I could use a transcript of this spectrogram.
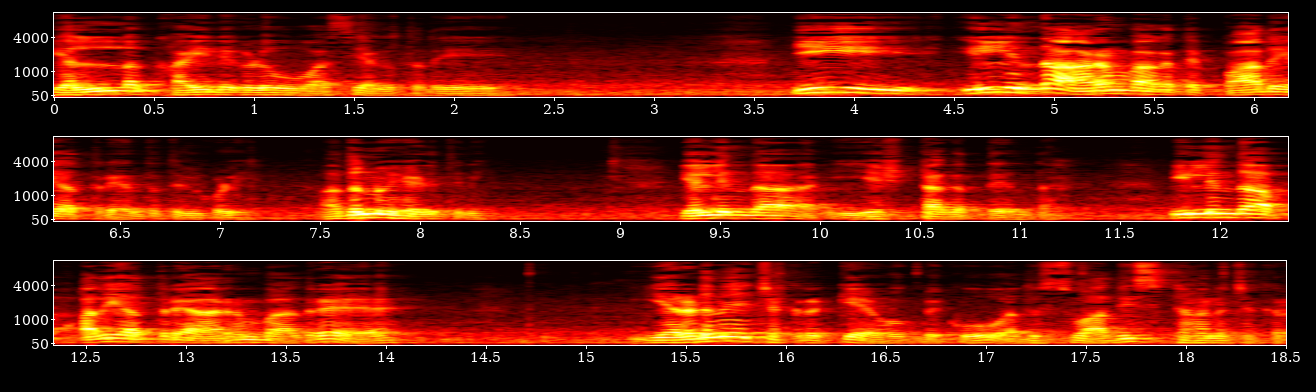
ಎಲ್ಲ ಕಾಯಿಲೆಗಳು ವಾಸಿಯಾಗುತ್ತದೆ. ಈ ಇಲ್ಲಿಂದ ಆರಂಭ ಆಗುತ್ತೆ ಪಾದಯಾತ್ರೆ ಅಂತ ತಿಳ್ಕೊಳ್ಳಿ. ಅದನ್ನು ಹೇಳ್ತೀನಿ. ಎಲ್ಲಿಂದ ಎಷ್ಟಾಗತ್ತೆ ಅಂತ. ಇಲ್ಲಿಂದ ಪಾದಯಾತ್ರೆ ಆರಂಭ ಆದ್ರೆ ಎರಡನೇ ಚಕ್ರಕ್ಕೆ ಹೋಗಬೇಕು. ಅದು ಸ್ವಾಧಿಷ್ಠಾನ ಚಕ್ರ.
